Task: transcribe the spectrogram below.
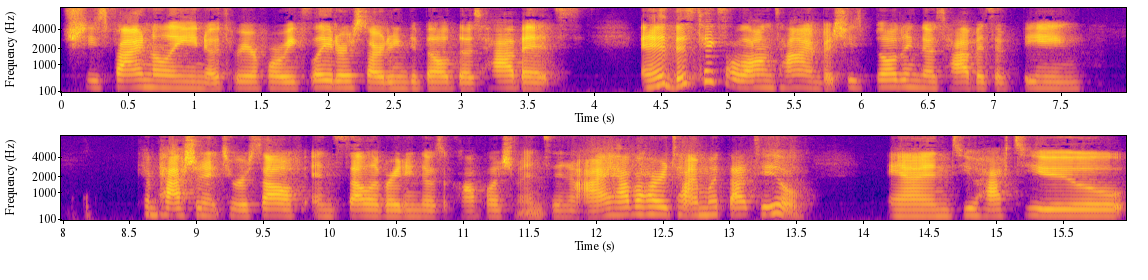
she's finally, you know, three or four weeks later starting to build those habits. And it, this takes a long time, but she's building those habits of being compassionate to herself and celebrating those accomplishments. And I have a hard time with that too and you have to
